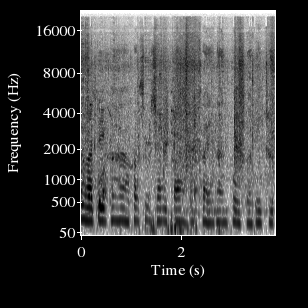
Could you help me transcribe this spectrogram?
สวัสดีค่ะเข้าสู่ช่องป้าใส่ร้านปูปาริจิต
